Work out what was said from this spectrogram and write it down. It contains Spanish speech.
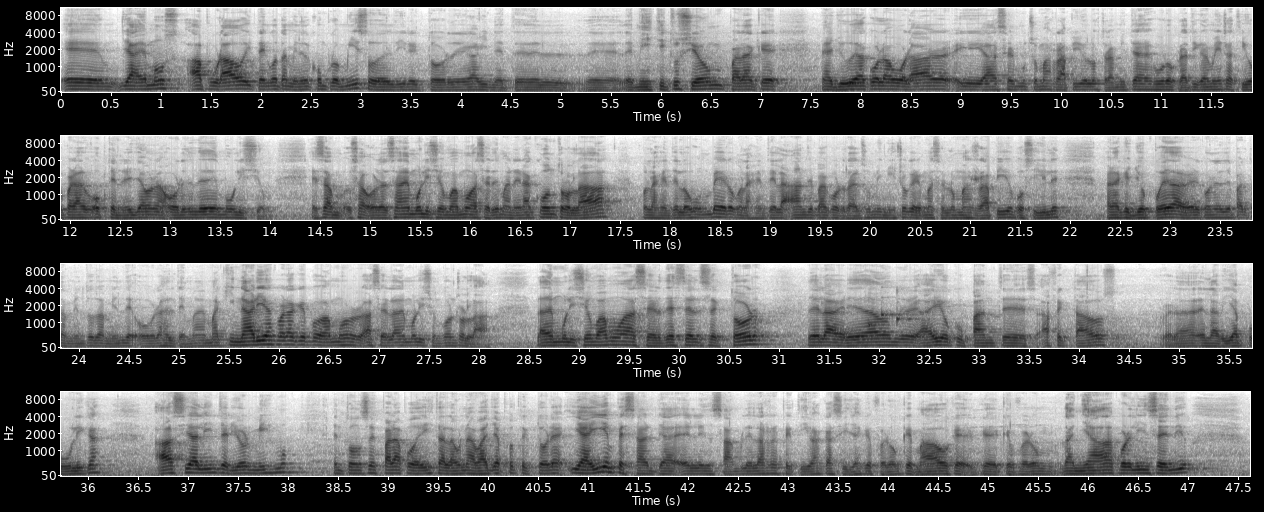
eh, ya hemos apurado y tengo también el compromiso del director de gabinete de, mi institución para que me ayude a colaborar y a hacer mucho más rápido los trámites burocráticos administrativos para obtener ya una orden de demolición. Esa, esa demolición vamos a hacer de manera controlada con la gente de los bomberos, con la gente de la ANDE para cortar el suministro. Queremos hacerlo lo más rápido posible para que yo pueda ver con el departamento también de obras el tema de maquinarias para que podamos hacer la demolición controlada. La demolición vamos a hacer desde el sector de la vereda donde hay ocupantes afectados en la vía pública hacia el interior mismo, entonces para poder instalar una valla protectora y ahí empezar ya el ensamble de las respectivas casillas que fueron quemadas, que, que fueron dañadas por el incendio,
